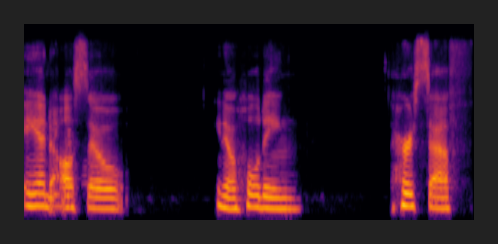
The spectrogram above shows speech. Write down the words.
and also, you know, holding her stuff.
